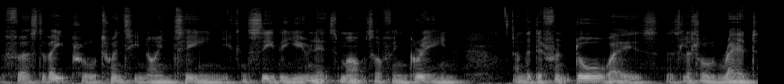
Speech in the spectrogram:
the first of April 2019. You can see the units marked off in green, and the different doorways. There's little red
